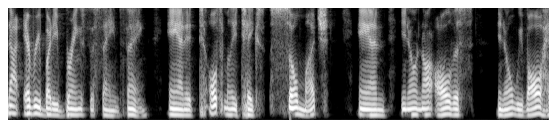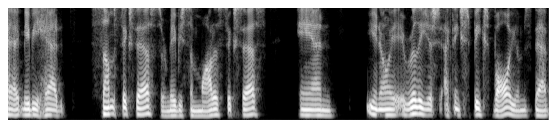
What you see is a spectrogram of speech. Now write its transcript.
not everybody brings the same thing and it ultimately takes so much. And you know, not all of us, you know, we've all had maybe had some success or maybe some modest success, and you know, it really just I think speaks volumes that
